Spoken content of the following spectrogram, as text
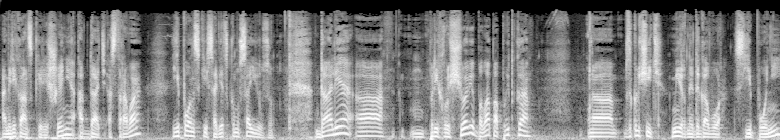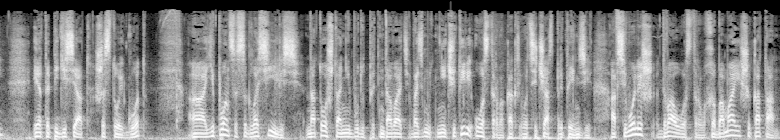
американское решение отдать острова японские Советскому Союзу. Далее при Хрущеве была попытка а, заключить мирный договор с Японией. Это 56 год. А, японцы согласились на то, что они будут претендовать, возьмут не четыре острова, как вот сейчас претензии, а всего лишь два острова – Хабама и Шикотан.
